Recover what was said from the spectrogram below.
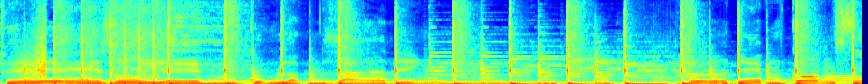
thế rồi em cũng lập gia đình. Vợ đẹp con xinh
